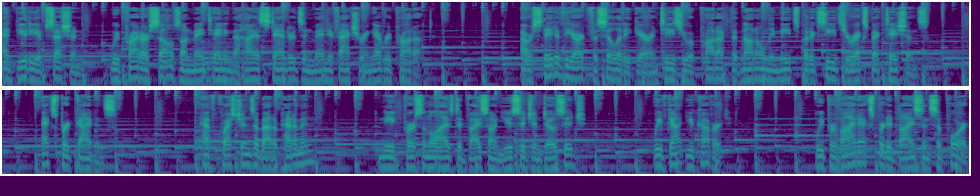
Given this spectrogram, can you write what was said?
At Beauty Obsession, we pride ourselves on maintaining the highest standards in manufacturing every product. Our state of the art facility guarantees you a product that not only meets but exceeds your expectations. Expert Guidance Have questions about Apetamin? Need personalized advice on usage and dosage? We've got you covered. We provide expert advice and support,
